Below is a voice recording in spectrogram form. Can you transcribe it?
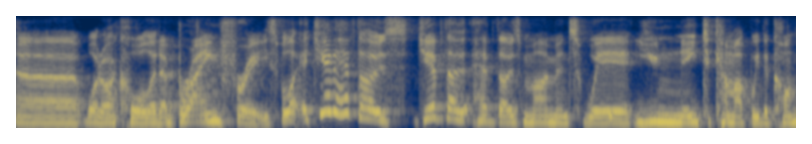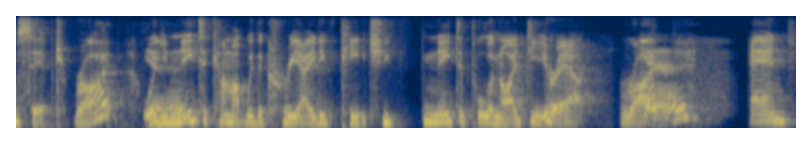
uh, what do I call it? A brain freeze. Well, like, do you ever have those? Do you ever have those moments where you need to come up with a concept, right? Or you need to come up with a creative pitch. You need to pull an idea out, right? Yeah. And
